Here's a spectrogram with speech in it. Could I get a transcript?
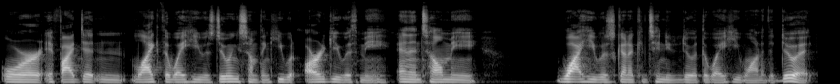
or if I didn't like the way he was doing something, he would argue with me and then tell me why he was going to continue to do it the way he wanted to do it.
